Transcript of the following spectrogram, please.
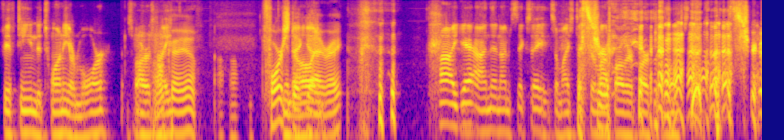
15 to 20 or more as far as height. Okay, yeah. Um, Four stick know, guy, and, right? uh yeah, and then I'm six eight, so my sticks That's are a lot farther apart. That's true.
